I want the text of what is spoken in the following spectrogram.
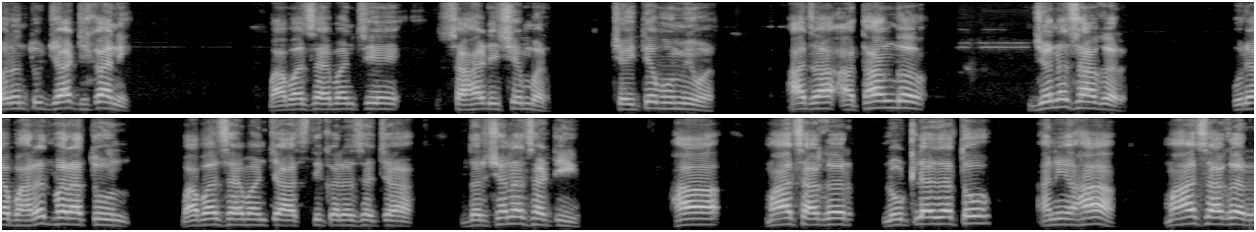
परंतु ज्या ठिकाणी बाबासाहेबांचे सहा डिसेंबर चैत्यभूमीवर आज हा अथांग जनसागर. पुऱ्या भारतभरातून बाबासाहेबांच्या अस्थि कलशाच्या दर्शनासाठी हा महासागर लोटला जातो आणि हा महासागर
